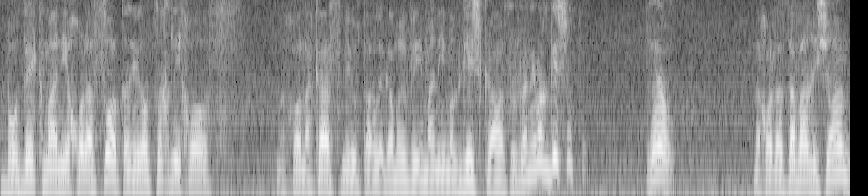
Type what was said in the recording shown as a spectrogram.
בודק מה אני יכול לעשות, אני לא צריך לכעוס. נכון, הכעס מיותר לגמרי, ואם אני מרגיש כעס, אז אני מרגיש אותו. זהו. נכון, אז דבר ראשון,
